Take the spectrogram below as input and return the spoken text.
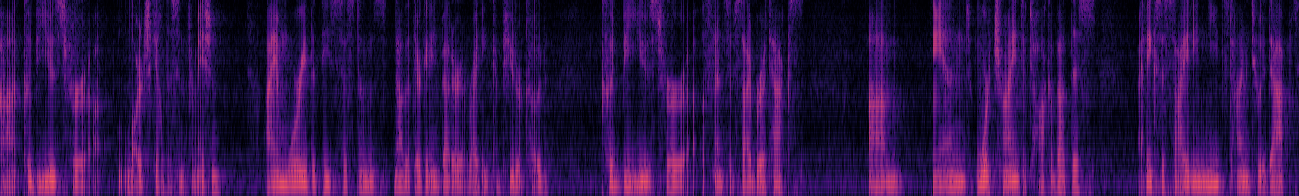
uh, could be used for uh, large scale disinformation. I am worried that these systems, now that they're getting better at writing computer code, could be used for offensive cyber attacks. Um, and we're trying to talk about this. I think society needs time to adapt.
